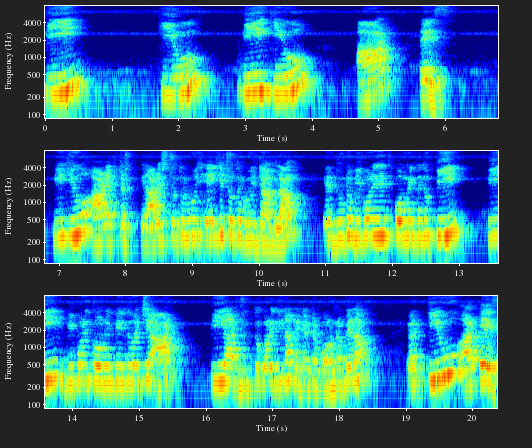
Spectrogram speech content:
P Q P Q R S P Q আর একটা আর এস চতুর্ভুজ, এই যে চতুর্ভুজটা আনলাম এর দুটো বিপরীত কৌণিক বিন্দু পি পি বিপরীত কৌণিক বিন্দু হচ্ছে আর পি আর যুক্ত করে দিলাম এটা একটা কর্ণ পেলাম। এবার কিউ আর এস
